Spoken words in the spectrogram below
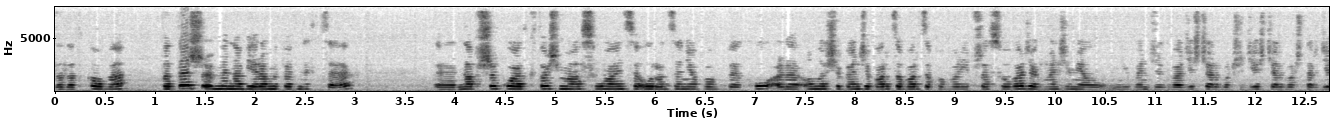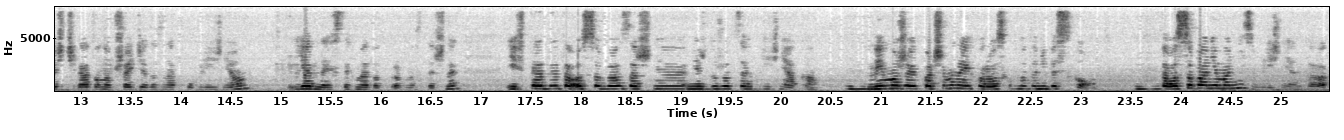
dodatkowe, to też my nabieramy pewnych cech. E, Na przykład ktoś ma słońce urodzeniowo w byku, ale ono się będzie bardzo, bardzo powoli przesuwać. Jak będzie miał, niech będzie 20 albo 30 albo 40 lat, ono przejdzie do znaku bliźniąt, jednych z tych metod prognostycznych. I wtedy ta osoba zacznie mieć dużo cech bliźniaka. Mimo, że jak patrzymy na jej horoskop, no to niby skąd? Ta osoba nie ma nic w bliźniętach.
